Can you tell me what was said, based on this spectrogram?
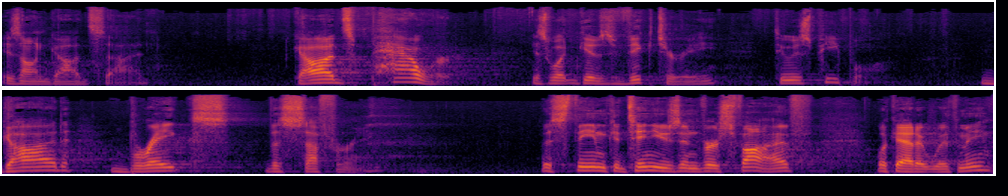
is on God's side. God's power is what gives victory to his people. God breaks the suffering. This theme continues in verse 5. Look at it with me.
